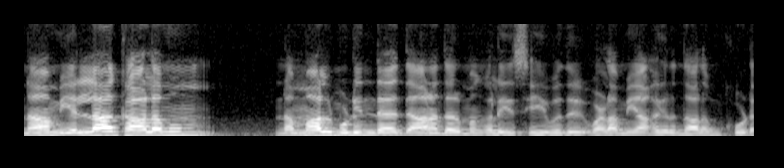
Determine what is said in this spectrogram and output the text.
நாம் எல்லா காலமும் நம்மால் முடிந்த தான தர்மங்களை செய்வது வளமையாக இருந்தாலும் கூட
